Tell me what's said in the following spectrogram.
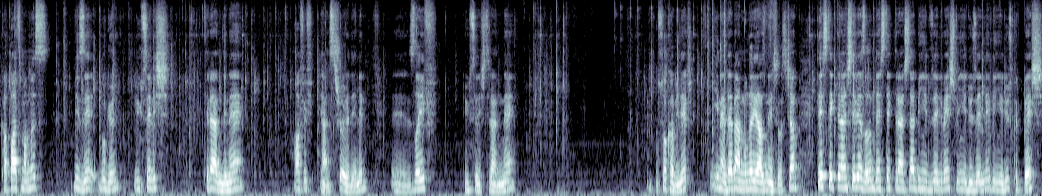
kapatmamız bizi bugün yükseliş trendine hafif yani şöyle diyelim e, zayıf yükseliş trendine sokabilir. Yine de ben bunları yazmaya çalışacağım. Destek dirençleri yazalım. Destek dirençler 1755, 1750, 1745.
